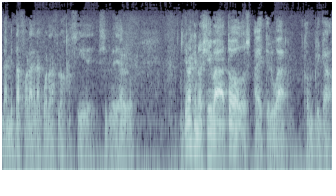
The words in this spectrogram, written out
la metáfora de la cuerda floja sirve de algo. El tema es que nos lleva a todos a este lugar complicado.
